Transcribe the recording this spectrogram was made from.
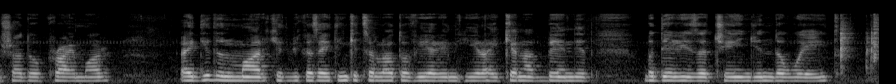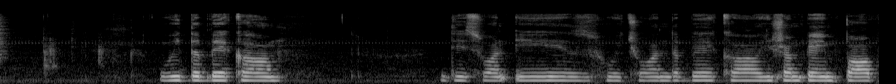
shadow primer. I didn't mark it because I think it's a lot of air in here. I cannot bend it but there is a change in the weight. With the Becca this one is which one? The Becca in champagne pop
